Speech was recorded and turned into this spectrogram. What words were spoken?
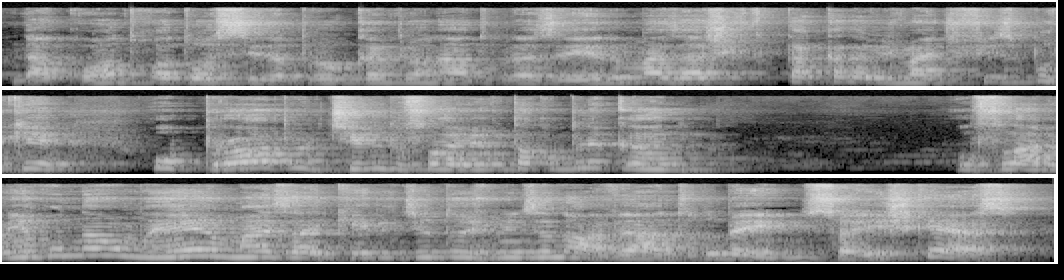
ainda conto com a torcida para o Campeonato Brasileiro, mas acho que está cada vez mais difícil porque o próprio time do Flamengo está complicando. O Flamengo não é mais aquele de 2019. Ah, tudo bem, isso aí esquece.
